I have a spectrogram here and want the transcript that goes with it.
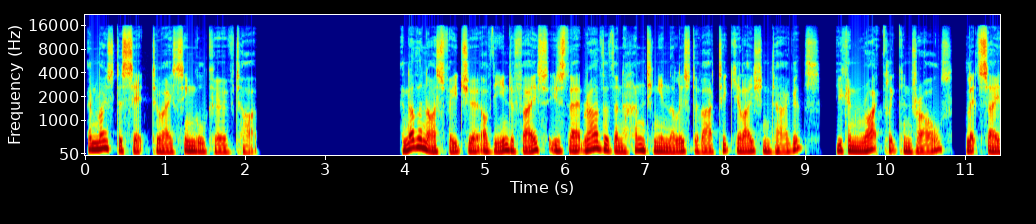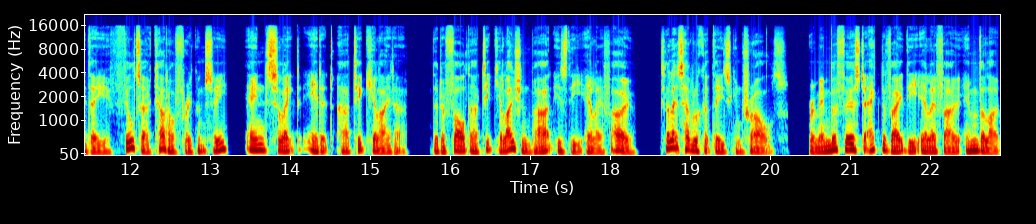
and most are set to a single curve type. Another nice feature of the interface is that rather than hunting in the list of articulation targets, you can right-click controls, let's say the filter cutoff frequency, and select Edit Articulator. The default articulation part is the LFO. So let's have a look at these controls. Remember first to activate the LFO envelope.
